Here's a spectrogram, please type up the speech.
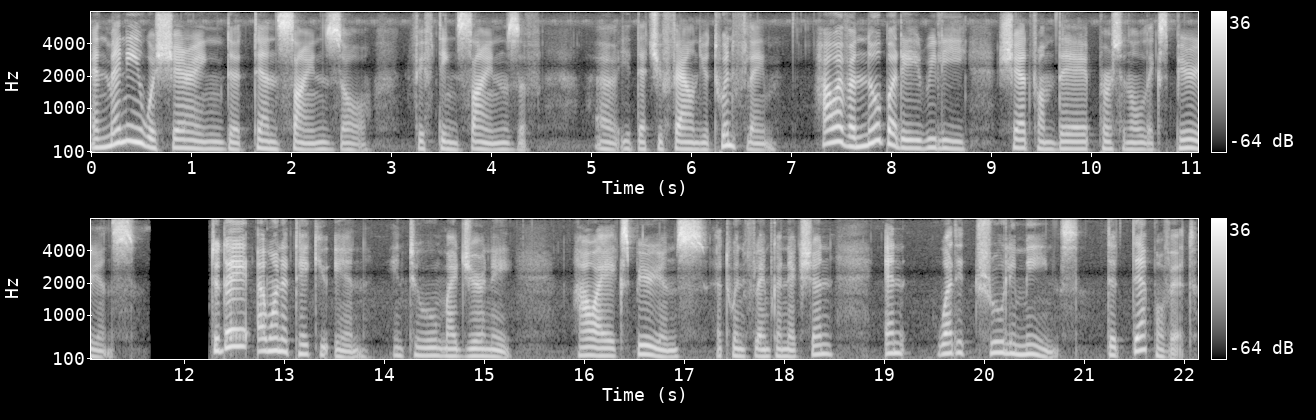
and many were sharing the 10 signs or 15 signs of uh, that you found your twin flame. However, nobody really shared from their personal experience. Today, I want to take you in into my journey, how I experience a twin flame connection, and what it truly means, the depth of it.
